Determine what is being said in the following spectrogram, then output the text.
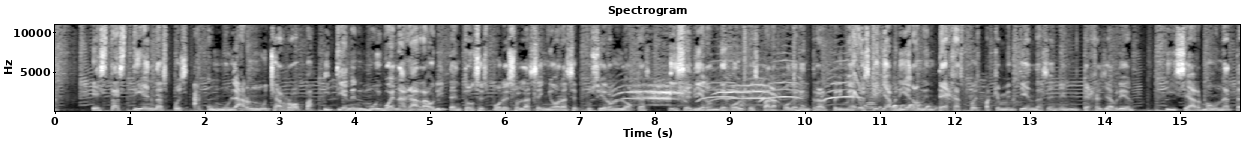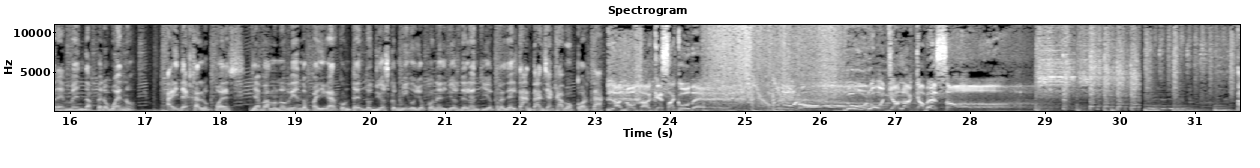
estas tiendas pues acumularon mucha ropa y tienen muy buena garra ahorita, entonces por eso las señoras se pusieron locas y se dieron de golpes para poder entrar primero. Es que ya abrieron en Texas, pues para que me entiendas, en, Texas ya abrieron y se armó una tremenda, pero bueno, ahí déjalo pues, ya vámonos riendo para llegar contentos, Dios conmigo, yo con él, Dios delante y yo tras él, tan tan se acabó corta. La nota que sacude. Duro, duro ya la cabeza.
